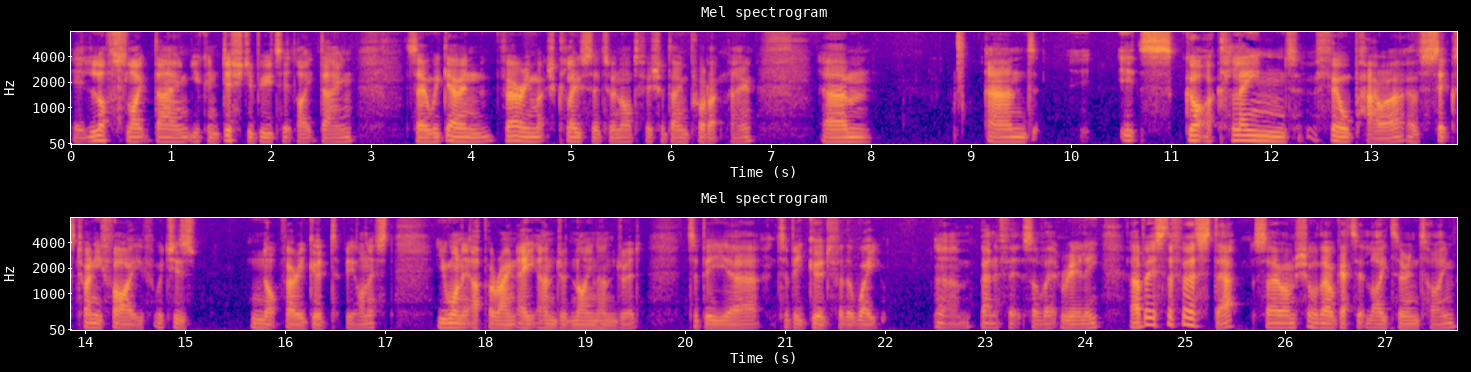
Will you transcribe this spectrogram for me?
It lofts like down. You can distribute it like down. So we're going very much closer to an artificial down product now. Um, and it's got a claimed fill power of 625, which is not very good to be honest. You want it up around 800, 900 to be uh, to be good for the weight um, benefits of it really. Uh, but it's the first step, so I'm sure they'll get it lighter in time.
